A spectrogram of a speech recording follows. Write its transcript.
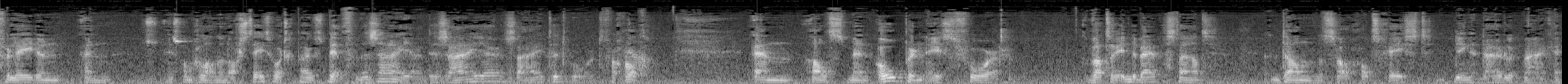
verleden en in sommige landen nog steeds wordt gebruikt, het beeld van de zaaier. De zaaier zaait het woord van God. En als men open is voor wat er in de Bijbel staat, dan zal Gods geest dingen duidelijk maken.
